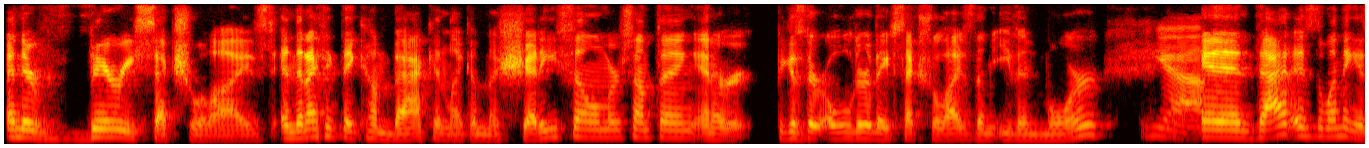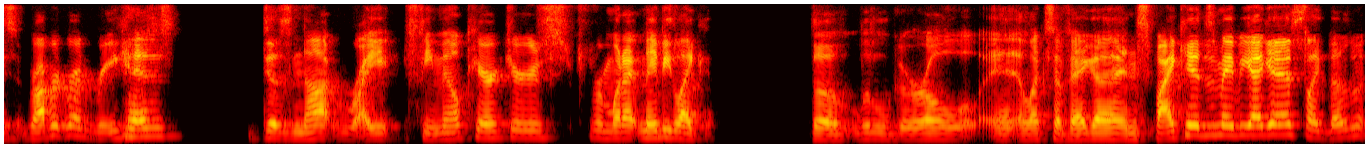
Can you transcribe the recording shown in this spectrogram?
and they're very sexualized. And then I think they come back in like a machete film or something, and are because they're older, they sexualize them even more. Yeah. And that is the one thing is Robert Rodriguez does not write female characters from what I maybe like the little girl uh, Alexa Vega in Spy Kids, maybe I guess like those.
